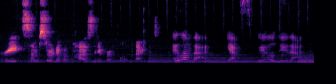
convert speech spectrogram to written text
creates some sort of a positive ripple effect. I love that. Yes, we will do that.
